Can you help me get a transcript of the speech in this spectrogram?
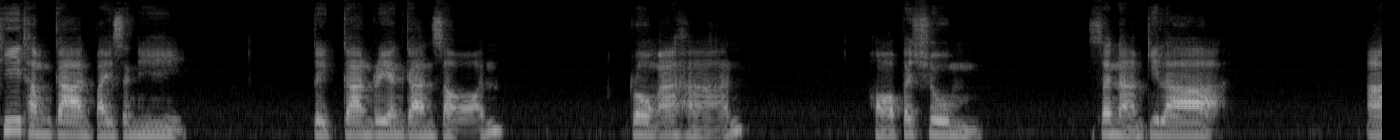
ที่ทำการไปรษณีย์ตึกการเรียนการสอน โรงอาหาร หอประชุม สนามกีฬา อา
